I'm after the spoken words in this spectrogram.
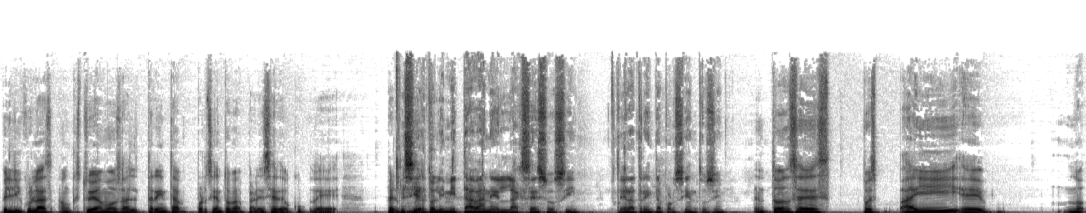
películas, aunque estuviéramos al 30%, me parece, de... de es cierto, limitaban el acceso, sí. Era 30%, sí. Entonces, pues ahí eh, no,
